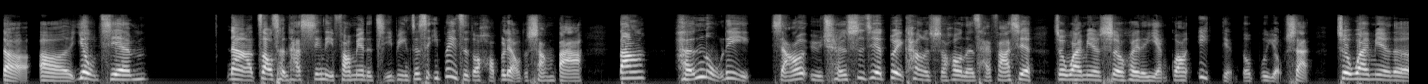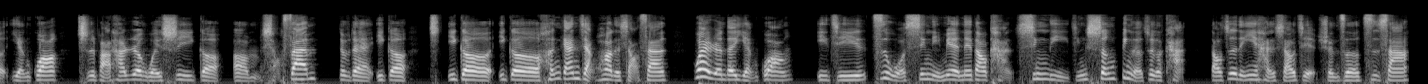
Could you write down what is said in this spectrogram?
的呃诱奸，那造成她心理方面的疾病，这是一辈子都好不了的伤疤。当很努力想要与全世界对抗的时候呢，才发现这外面社会的眼光一点都不友善。这外面的眼光只把他认为是一个嗯小三，对不对？一个一个一个很敢讲话的小三。外人的眼光以及自我心里面那道坎，心里已经生病了。这个坎导致林奕涵小姐选择自杀。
